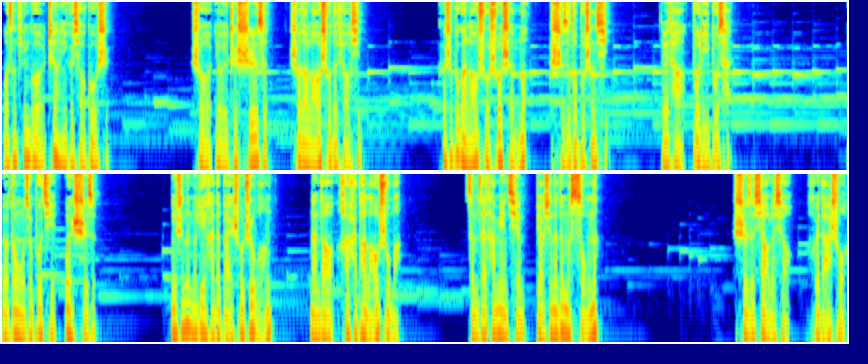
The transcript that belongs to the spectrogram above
我曾听过这样一个小故事，说有一只狮子受到老鼠的挑衅，可是不管老鼠说什么，狮子都不生气，对它不理不睬。有动物就不解问狮子：“你是那么厉害的百兽之王？”难道还害怕老鼠吗？怎么在他面前表现的那么怂呢？狮子笑了笑，回答说：“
